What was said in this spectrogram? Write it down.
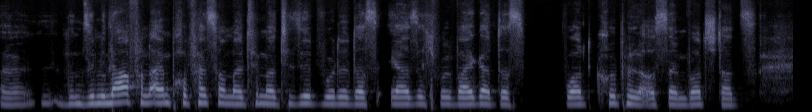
äh, einem Seminar von einem Professor mal thematisiert wurde, dass er sich wohl weigert, das Wort Krüppel aus seinem Wortschatz äh,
